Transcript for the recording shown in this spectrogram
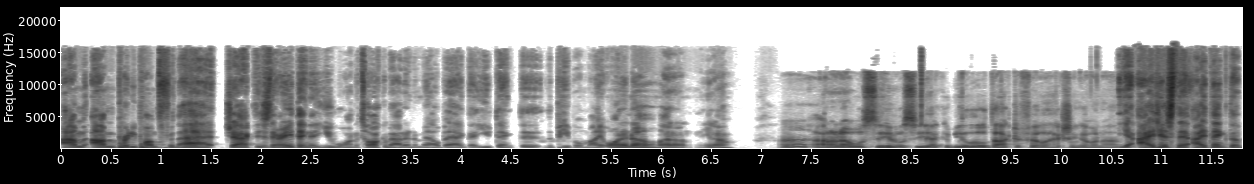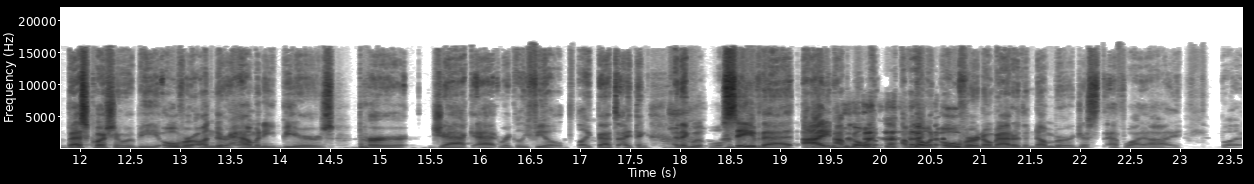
I'm I'm pretty pumped for that. Jack, is there anything that you want to talk about in a mailbag that you think the, the people might want to know? I don't, you know. Uh, I don't know. We'll see. We'll see. That could be a little Dr. Phil action going on. Yeah, I just think I think the best question would be over under how many beers per Jack at Wrigley Field. Like that's I think I think we'll, we'll save that. I I'm going I'm going over no matter the number. Just FYI but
